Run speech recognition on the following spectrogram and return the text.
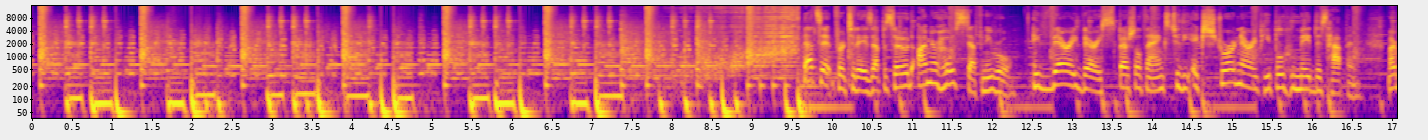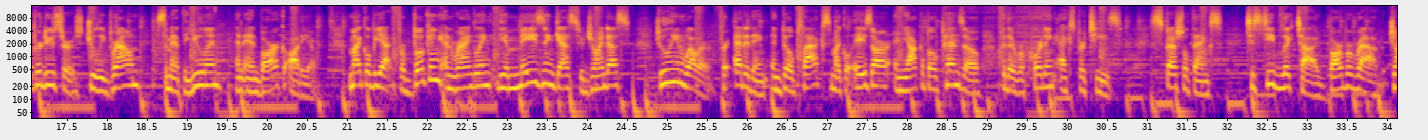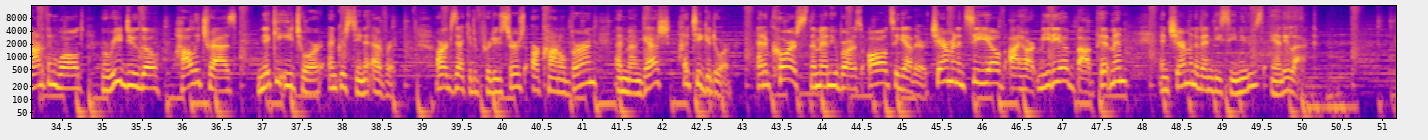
That's it for today's episode. I'm your host, Stephanie Ruhle. A very, very special thanks to the extraordinary people who made this happen. My producers, Julie Brown, Samantha Yulin, and Ann Bark Audio. Michael Biet for booking and wrangling the amazing guests who joined us. Julian Weller for editing, and Bill Plax, Michael Azar, and Jacopo Penzo for their recording expertise. Special thanks to Steve Lichtag, Barbara Rabb, Jonathan Wald, Marie Dugo, Holly Traz, Nikki Etor, and Christina Everett. Our executive producers are Connell Byrne and Mangesh Hattikudur. And of course, the men who brought us all together Chairman and CEO of iHeartMedia, Bob Pittman, and Chairman of NBC News, Andy Lack.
